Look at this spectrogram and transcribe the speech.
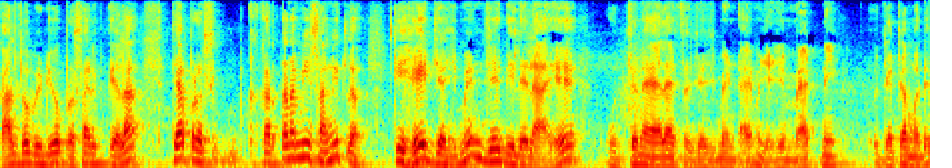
काल जो व्हिडिओ प्रसारित केला त्या प्रश करताना मी सांगितलं की हे जजमेंट जे दिलेलं आहे उच्च न्यायालयाचं जजमेंट आहे म्हणजे जे मॅटनी त्याच्यामध्ये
